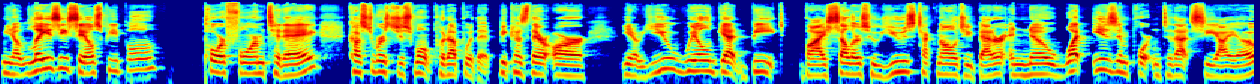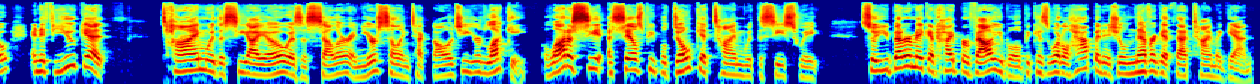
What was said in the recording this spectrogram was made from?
You know, lazy salespeople, poor form today, customers just won't put up with it because there are you know you will get beat by sellers who use technology better and know what is important to that CIO and if you get time with a CIO as a seller and you're selling technology you're lucky. A lot of C- uh, salespeople don't get time with the C suite so you better make it hyper valuable because what'll happen is you'll never get that time again.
